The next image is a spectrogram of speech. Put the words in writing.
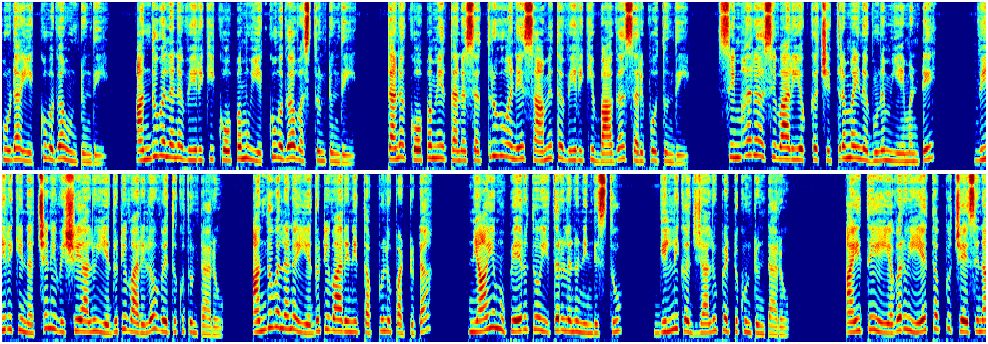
కూడా ఎక్కువగా ఉంటుంది. అందువలన వీరికి కోపము ఎక్కువగా వస్తుంటుంది. తన కోపమే తన శత్రువు అనే సామెత వీరికి బాగా సరిపోతుంది. సింహరాశివారి యొక్క చిత్రమైన గుణం ఏమంటే వీరికి నచ్చని విషయాలు ఎదుటివారిలో వెతుకుతుంటారు. అందువలన ఎదుటివారిని తప్పులు పట్టుట న్యాయము పేరుతో ఇతరులను నిందిస్తూ గిల్లికజ్జాలు పెట్టుకుంటుంటారు. అయితే ఎవరు ఏ తప్పు చేసినా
